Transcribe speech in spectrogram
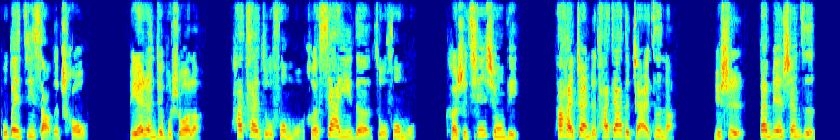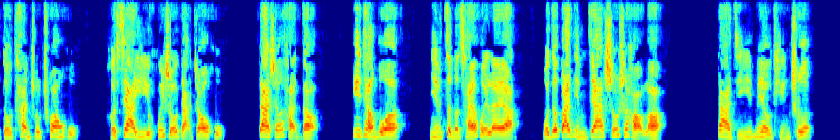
不被祭扫的仇，别人就不说了。他太祖父母和夏邑的祖父母可是亲兄弟，他还占着他家的宅子呢。于是半边身子都探出窗户，和夏邑挥手打招呼，大声喊道：“义堂伯，你们怎么才回来呀？我都把你们家收拾好了。”大吉没有停车，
